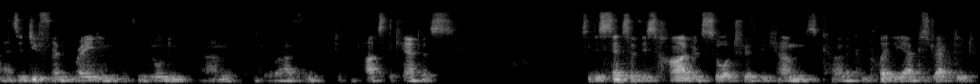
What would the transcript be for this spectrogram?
um, has a different reading of the building um, as you arrive from different parts of the campus. So this sense of this hybrid sawtooth becomes kind of completely abstracted.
